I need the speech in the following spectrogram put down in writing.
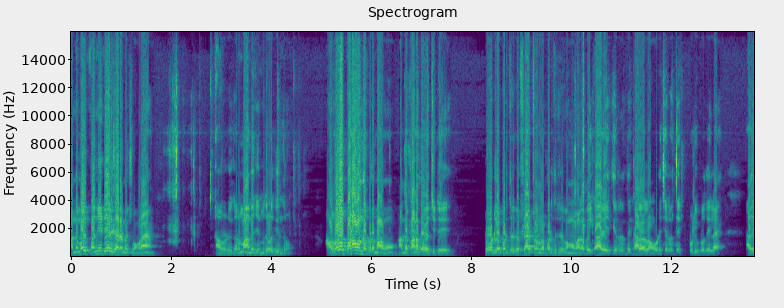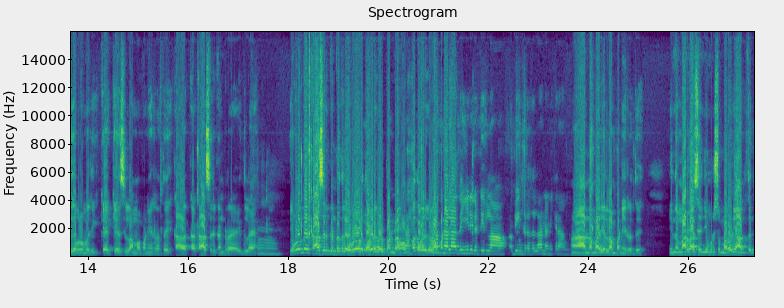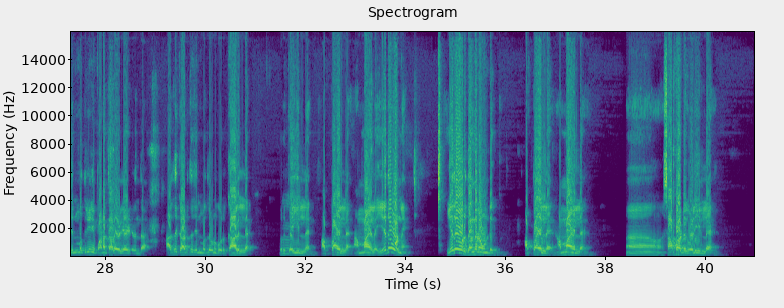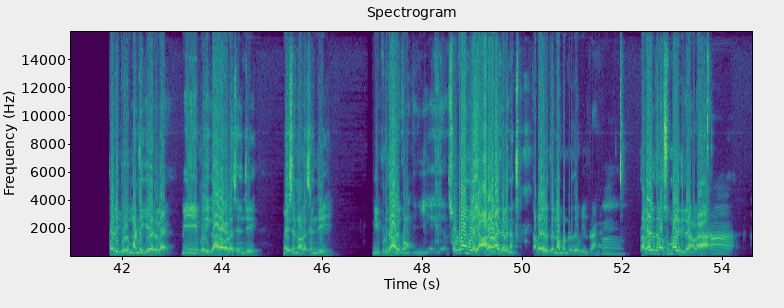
அந்த மாதிரி பண்ணிட்டே இருக்காருன்னு வச்சுக்கோங்களேன். அவருடைய கர்மம் அந்த ஜென்மத்தோட தீர்ந்துரும். அவ்வளவு பணம் வந்த அப்புறமாவும் அந்த பணத்தை வச்சுட்டு ரோட்ல படுத்துருக்க பிளாட்ஃபார்ம்ல படுத்துட்டு இருக்கவங்க மேலே போய் காரை ஏற்றிடுறது காலெல்லாம் உடைச்சிடுறது குடி போதையில. அதுக்கப்புறம் கே கேஸ் இல்லாம பண்ணிடுறது. கா காசு இருக்குன்ற இதுல. எவ்வளவு பேர் காசு இருக்குன்றதுல எவ்வளவு தவறுகள் பண்றாங்க? ரொம்ப தவறுகள்லாம் பண்ணி பணத்தால அதை ஈடு கட்டிடலாம் அப்படிங்கறதெல்லாம் நினைக்கிறாங்க. அந்த மாதிரி எல்லாம் பண்ணிடுறது. இந்த மாதிரிலாம் செஞ்சு முடிச்சு மறுபடியும் அடுத்த ஜென்மத்திலையும் நீ பணத்தால விளையாடிட்டு இருந்தா. அதுக்கு அடுத்த ஜென்மத்துல உனக்கு ஒரு கால் இல்லை. ஒரு கை இல்லை. அப்பா இல்லை. அம்மா இல்லை. ஏதோ ஒண்ணு. ஏதோ ஒரு தண்டனை உண்டு. அப்பா இல்லை. அம்மா இல்லை. சாப்பாட்டுக்கு வழி இல்லை. படிப்பு மண்டைக்கு ஏறலை. நீ போய் கார வேலை செஞ்சு மேசன் வேலை செஞ்சு நீ இப்படிதான் இருக்கணும். சொல்றாங்கல்ல யாரை வேணா கேளுங்க. தலையெழுத்து என்ன பண்றது அப்படின்றாங்க. தலையெழுத்து நான் சும்மா எழுதிட்டாங்களா?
